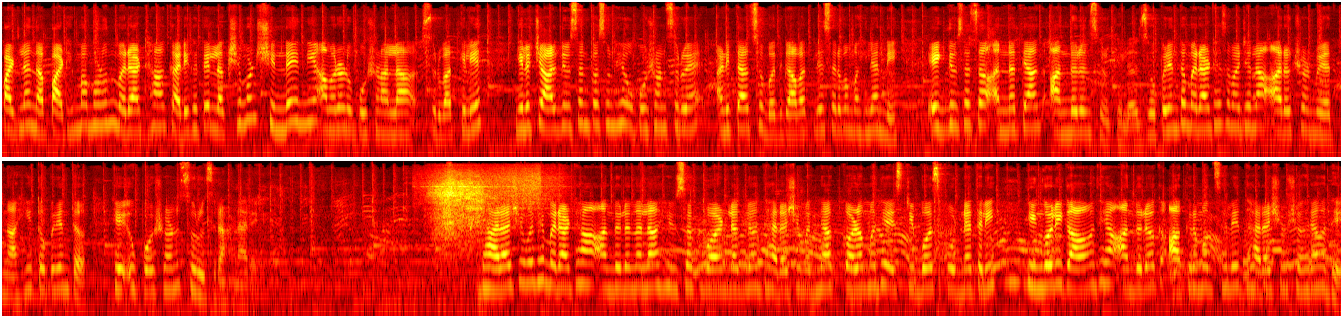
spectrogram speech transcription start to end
पाटलांना पाठिंबा म्हणून मराठा कार्यकर्ते लक्ष्मण शिंदे यांनी आमरण उपोषणाला सुरुवात केली आहे. गेल्या चार दिवसांपासून हे उपोषण सुरू आहे आणि त्याचसोबत गावातल्या सर्व महिलांनी एक दिवसाचं अन्नत्याग आंदोलन सुरू केलं. जोपर्यंत मराठा समाजाला आरक्षण मिळत नाही तोपर्यंत हे उपोषण सुरूच राहणार आहे. धाराशिवमध्ये मराठा आंदोलनाला हिंसक वळण लागलं. धाराशिवमधल्या कळममध्ये एसटी बस फोडण्यात आली. हिंगोली गावामध्ये आंदोलक आक्रमक झाले. धाराशिव शहरामध्ये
